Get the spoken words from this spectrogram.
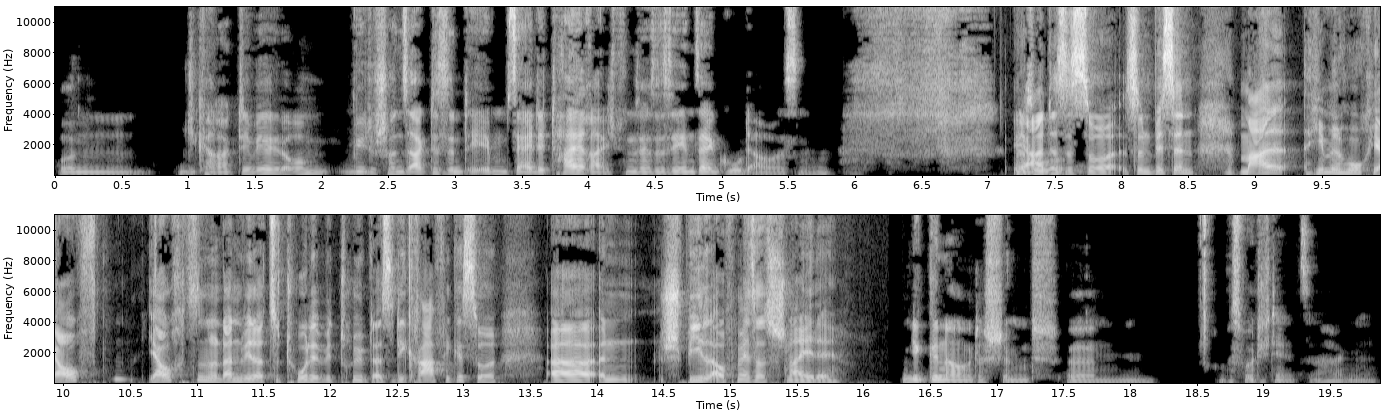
Und die Charaktere wiederum, wie du schon sagtest, sind eben sehr detailreich, beziehungsweise sehen sehr gut aus. Ne? Also, ja, das ist so, so ein bisschen mal himmelhoch jauchzen, jauchzen und dann wieder zu Tode betrübt. Also die Grafik ist so äh, ein Spiel auf Messerschneide. Genau, das stimmt. Ähm, was wollte ich denn jetzt sagen?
